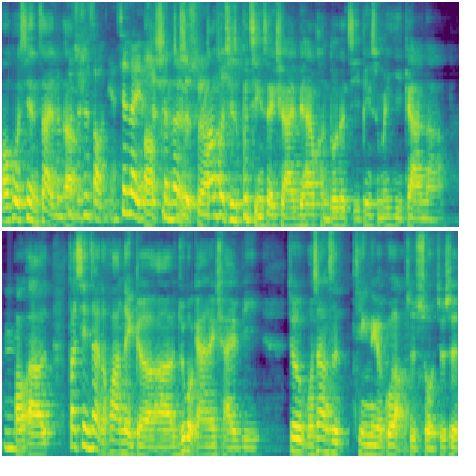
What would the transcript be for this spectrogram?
包括现在的不只是早年，现在也是。啊现在是啊当初其实不仅是 HIV，还有很多的疾病，什么乙肝啊，嗯包呃，到现在的话，那个呃，如果感染 HIV，就我上次听那个郭老师说，就是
